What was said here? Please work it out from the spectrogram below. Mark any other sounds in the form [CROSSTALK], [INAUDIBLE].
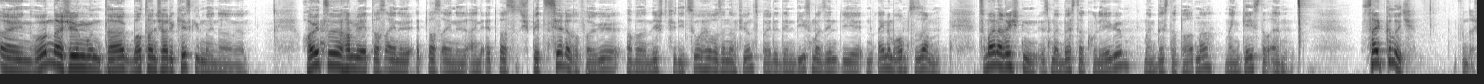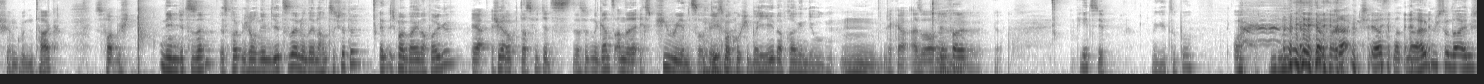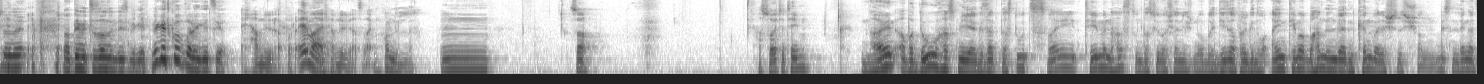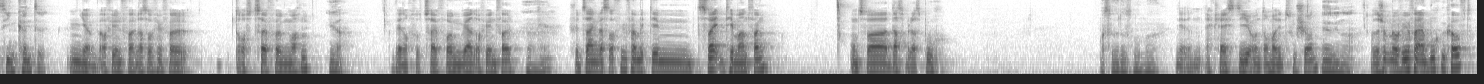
Einen wunderschönen guten Tag, Botan Scharikiski mein Name. Heute haben wir etwas eine, etwas eine, eine etwas speziellere Folge, aber nicht für die Zuhörer, sondern für uns beide, denn diesmal sind wir in einem Raum zusammen. Zu meiner Rechten ist mein bester Kollege, mein bester Partner, mein Geister, ähm, Said Kilic. Wunderschönen guten Tag. Es freut mich, neben dir zu sein. Es freut mich auch neben dir zu sein und deine Hand zu schütteln. Endlich mal bei einer Folge. Ja, ich Ja. glaube, das wird jetzt, das wird eine ganz andere Experience. Auf Und jeden diesmal gucke ich bei jeder Frage in die Augen. Mhm, lecker. Also auf jeden Äh, Fall, Ja. wie geht's dir? Mir geht's super. Frag mich [LAUGHS] erst nach einer halben Stunde, eine Stunde, nachdem wir zusammen sind, wie es mir geht. Mir geht's gut, Bruder, wie geht's dir? Alhamdulillah, Bruder. Immer Alhamdulillah sagen. Alhamdulillah. Mm, so. Hast du heute Themen? Nein, aber du hast mir ja gesagt, dass du zwei Themen hast und dass wir wahrscheinlich nur bei dieser Folge nur ein Thema behandeln werden können, weil ich es schon ein bisschen länger ziehen könnte. Ja, auf jeden Fall. Lass auf jeden Fall daraus zwei Folgen machen. Ja. Wäre noch so zwei Folgen wert, auf jeden Fall. Ich würde sagen, lass auf jeden Fall mit dem zweiten Thema anfangen. Und zwar das über das Buch. Was war das nochmal? Ja, dann erklär ich dir und nochmal den Zuschauern. Ja, genau. Also ich habe mir auf jeden Fall ein Buch gekauft.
